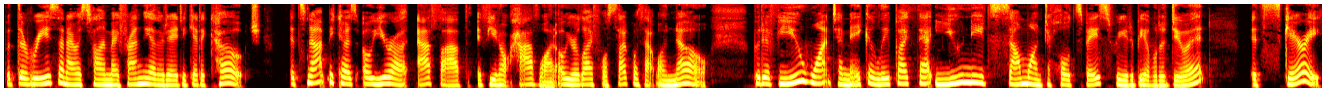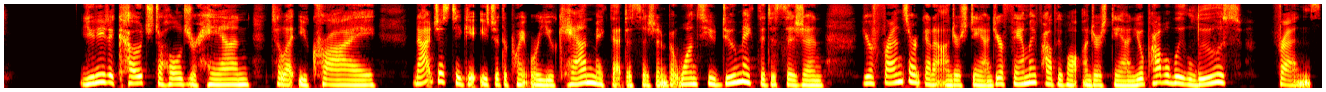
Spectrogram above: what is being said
but the reason I was telling my friend the other day to get a coach, it's not because, oh, you're a F up if you don't have one. Oh, your life will suck with that one. No. But if you want to make a leap like that, you need someone to hold space for you to be able to do it. It's scary. You need a coach to hold your hand, to let you cry, not just to get you to the point where you can make that decision, but once you do make the decision, your friends aren't going to understand. Your family probably won't understand. You'll probably lose friends.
